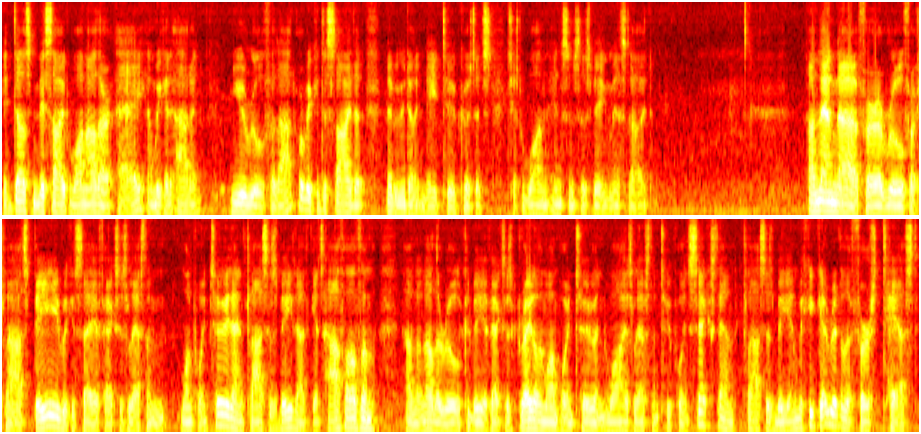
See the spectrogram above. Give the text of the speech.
it does miss out one other A, and we could add a new rule for that, or we could decide that maybe we don't need to because it's just one instance that's being missed out. And then uh, for a rule for class B, we can say if x is less than 1.2, then class is B, that gets half of them. And another rule could be if x is greater than 1.2 and y is less than 2.6, then class is B. And we could get rid of the first test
